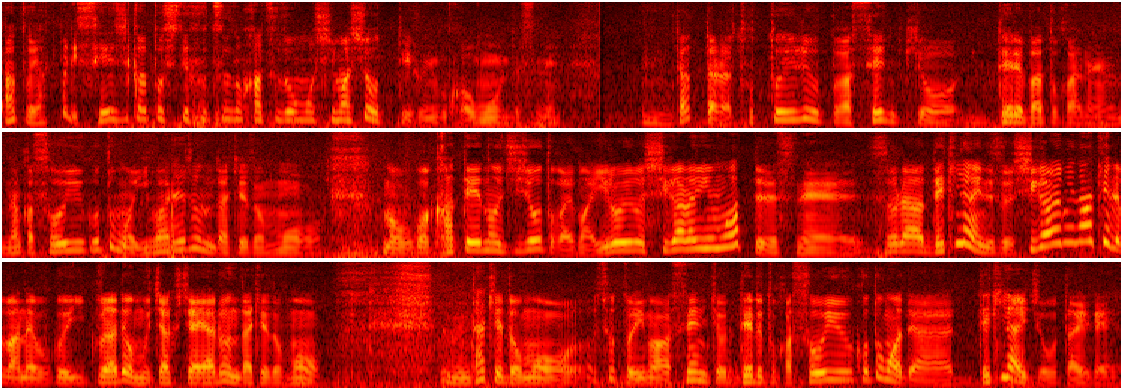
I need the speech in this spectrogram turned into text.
あとやっぱり政治家として普通の活動もしましょうっていうふうに僕は思うんですね。うんだったら鳥取ループが選挙出ればとかね、なんかそういうことも言われるんだけども、まあ、僕は家庭の事情とか、まあ、いろいろしがらみもあってですね、それはできないんですよ。しがらみなければね、僕いくらでもむちゃくちゃやるんだけども、うんだけども、ちょっと今は選挙出るとかそういうことまではできない状態で。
